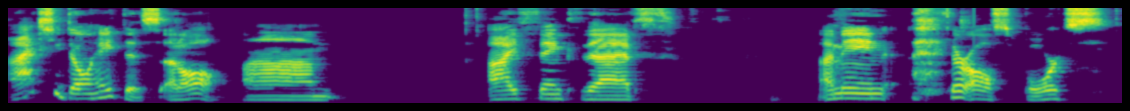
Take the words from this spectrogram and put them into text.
I actually don't hate this at all. Um, I think that, I mean, they're all sports.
